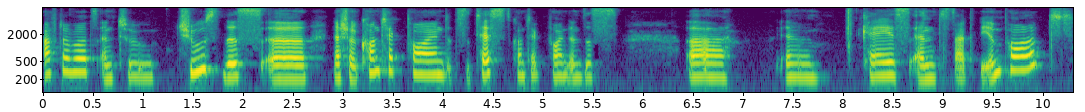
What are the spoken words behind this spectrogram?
afterwards and to choose this uh, national contact point. It's a test contact point in this uh, case and start the import.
